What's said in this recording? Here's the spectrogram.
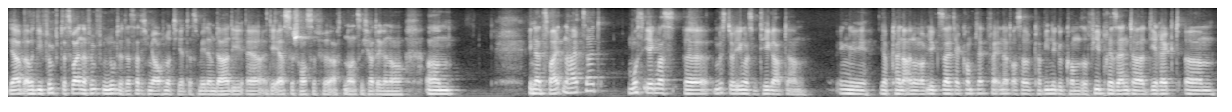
ja, aber die fünf, das war in der fünften Minute, das hatte ich mir auch notiert, dass Medem da die, äh, die erste Chance für 98 hatte, genau. Ähm, in der zweiten Halbzeit muss irgendwas, äh, müsst ihr irgendwas im Tee gehabt haben irgendwie, ich habe keine Ahnung, aber ihr seid ja komplett verändert aus der Kabine gekommen, so viel präsenter, direkt ähm,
